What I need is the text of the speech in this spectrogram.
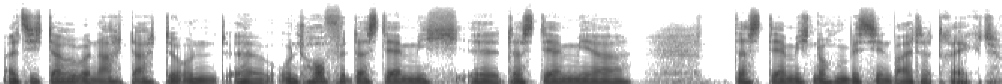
als ich darüber nachdachte und, äh, und hoffe, dass der mich, äh, dass der mir, dass der mich noch ein bisschen weiterträgt.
